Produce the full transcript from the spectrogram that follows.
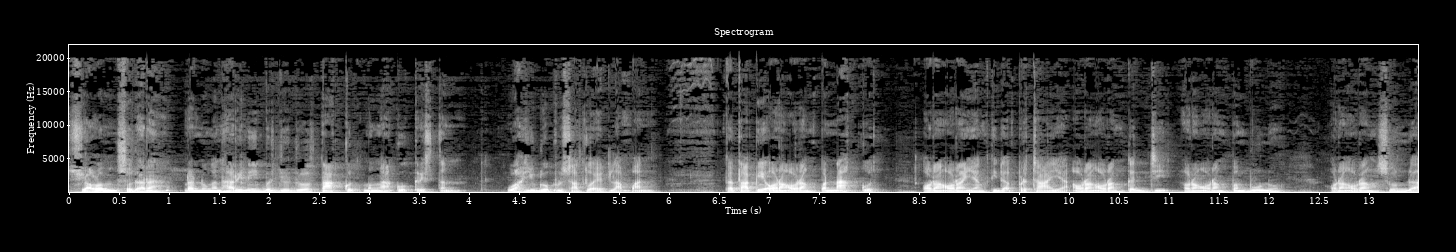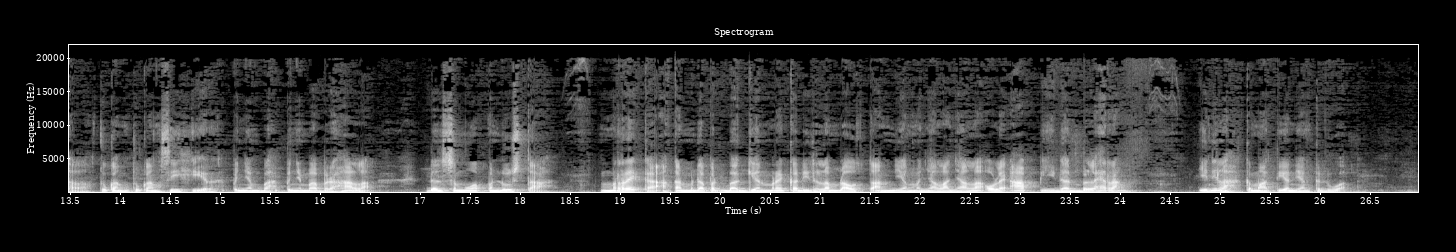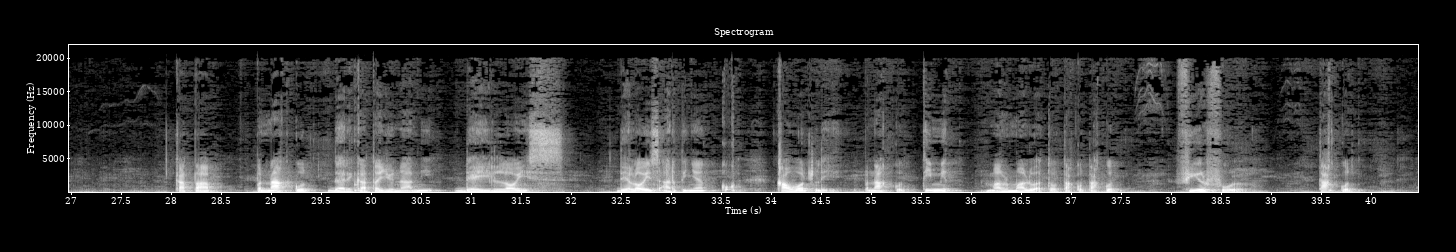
Shalom saudara, renungan hari ini berjudul Takut Mengaku Kristen. Wahyu 21 ayat 8. Tetapi orang-orang penakut, orang-orang yang tidak percaya, orang-orang keji, orang-orang pembunuh, orang-orang sundal, tukang-tukang sihir, penyembah-penyembah berhala, dan semua pendusta, mereka akan mendapat bagian mereka di dalam lautan yang menyala-nyala oleh api dan belerang. Inilah kematian yang kedua. Kata penakut dari kata Yunani Delois. Delois artinya cowardly, penakut, timid, malu-malu atau takut-takut. Fearful, takut.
